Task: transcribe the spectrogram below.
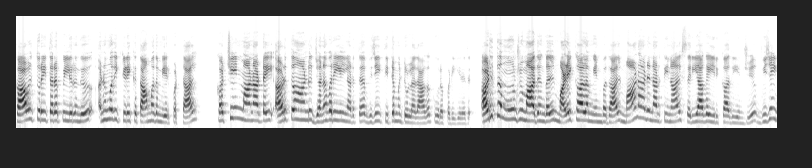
காவல்துறை தரப்பிலிருந்து அனுமதி கிடைக்க தாமதம் ஏற்பட்டால் கட்சியின் மாநாட்டை அடுத்த ஆண்டு ஜனவரியில் நடத்த விஜய் திட்டமிட்டுள்ளதாக கூறப்படுகிறது. அடுத்த மூன்று மாதங்கள் மழைக்காலம் என்பதால் மாநாடு நடத்தினால் சரியாக இருக்காது என்று விஜய்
